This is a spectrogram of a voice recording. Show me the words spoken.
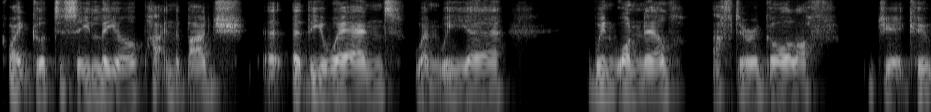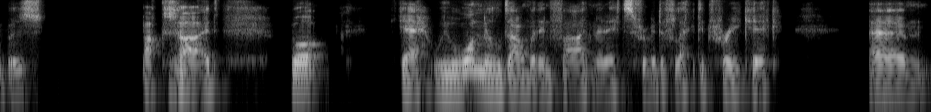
quite good to see Leo patting the badge at, at the away end when we uh, win 1 0 after a goal off Jake Cooper's backside. But yeah, we were 1 0 down within five minutes from a deflected free kick. Um,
